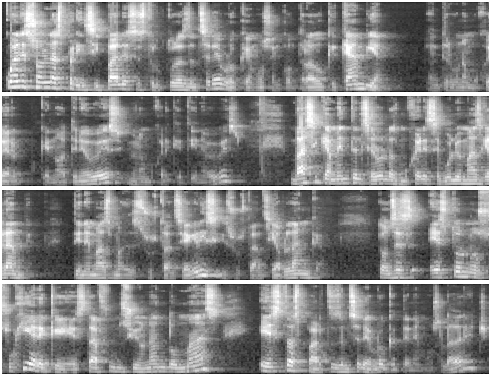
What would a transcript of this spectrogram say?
¿Cuáles son las principales estructuras del cerebro que hemos encontrado que cambian entre una mujer que no ha tenido bebés y una mujer que tiene bebés? Básicamente el cerebro de las mujeres se vuelve más grande tiene más sustancia gris y sustancia blanca. Entonces, esto nos sugiere que está funcionando más estas partes del cerebro que tenemos a la derecha.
